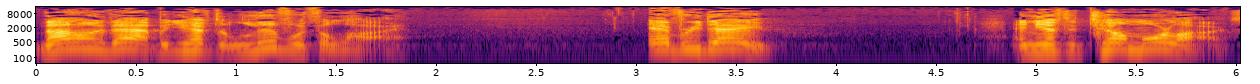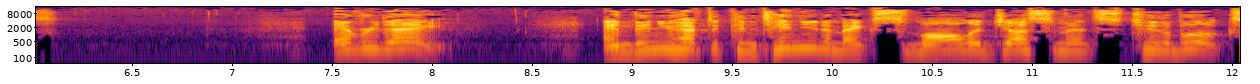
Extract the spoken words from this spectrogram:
Not only that, but you have to live with a lie every day. And you have to tell more lies every day. And then you have to continue to make small adjustments to the books.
